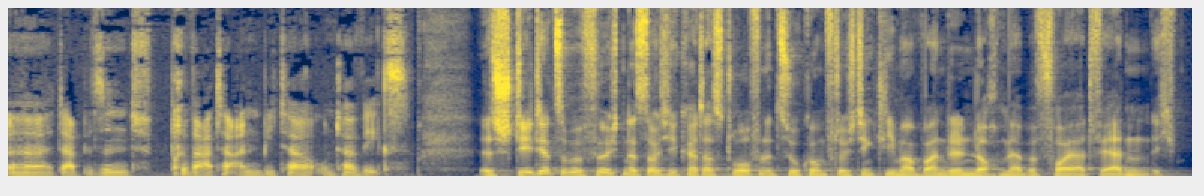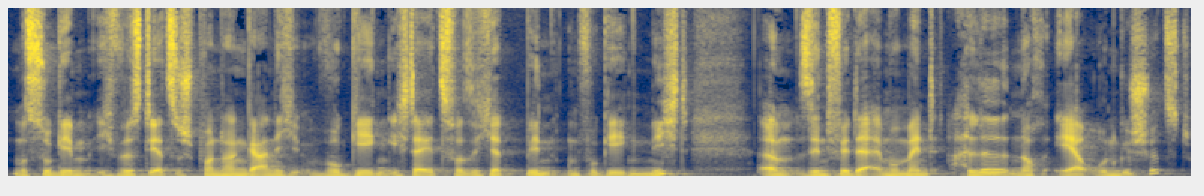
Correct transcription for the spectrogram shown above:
Äh, da sind private Anbieter unterwegs. Es steht ja zu befürchten, dass solche Katastrophen in Zukunft durch den Klimawandel noch mehr befeuert werden. Ich muss zugeben, ich wüsste jetzt spontan gar nicht, wogegen ich da jetzt versichert bin und wogegen nicht. Ähm, sind wir da im Moment alle noch eher ungeschützt?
